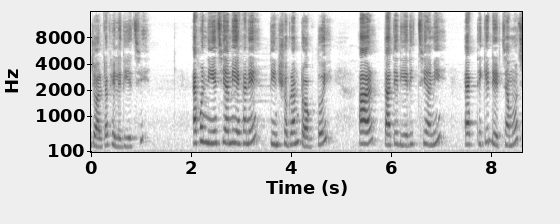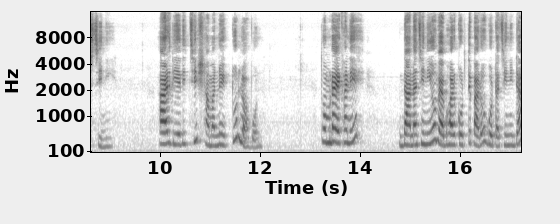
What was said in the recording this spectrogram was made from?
জলটা ফেলে দিয়েছি। এখন নিয়েছি আমি এখানে তিনশো গ্রাম টক দই আর তাতে দিয়ে দিচ্ছি আমি এক থেকে দেড় চামচ চিনি। আর দিয়ে দিচ্ছি সামান্য একটু লবণ। তোমরা এখানে দানা চিনিও ব্যবহার করতে পারো, গোটা চিনিটা।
